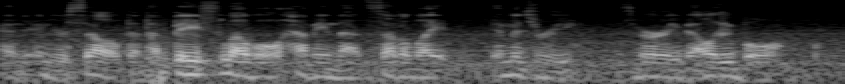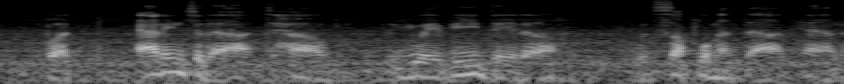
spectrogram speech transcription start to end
and, and yourself, that at base level, having that satellite imagery is very valuable. But adding to that, to have the UAV data would supplement that. And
